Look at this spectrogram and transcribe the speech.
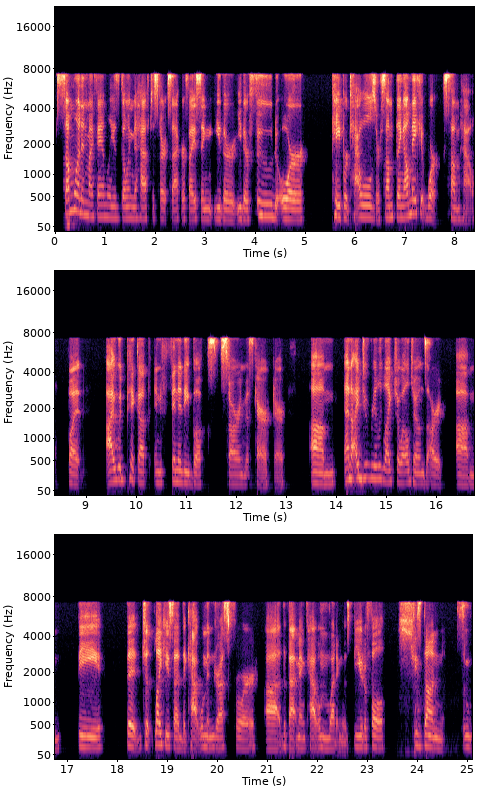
someone in my family is going to have to start sacrificing either either food or paper towels or something. I'll make it work somehow, but I would pick up Infinity books starring this character. Um, and I do really like Joelle Jones' art. Um, the the like you said, the Catwoman dress for uh, the Batman Catwoman wedding was beautiful. She's done some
